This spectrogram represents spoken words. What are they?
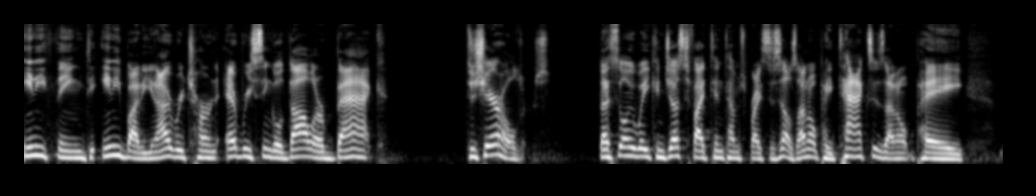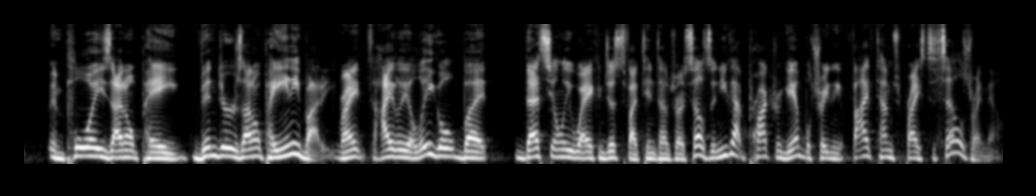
anything to anybody and I return every single dollar back to shareholders. That's the only way you can justify 10 times price to sales. I don't pay taxes. I don't pay employees. I don't pay vendors. I don't pay anybody, right? It's highly illegal, but that's the only way I can justify 10 times price sales. And you got Procter & Gamble trading at five times price to sales right now.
